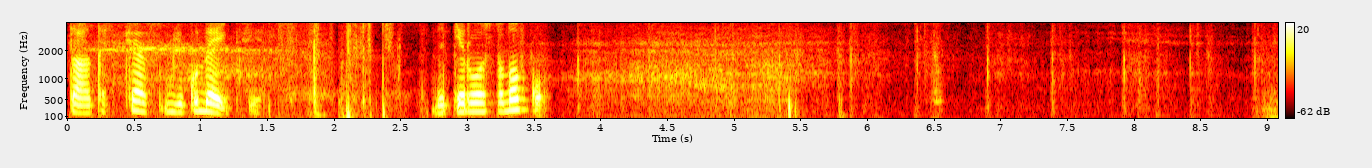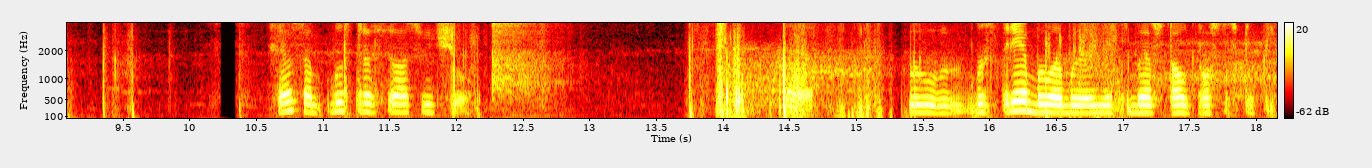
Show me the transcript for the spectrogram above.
Так, а сейчас мне куда идти? На первую остановку? Сейчас я быстро все освещу. Э, быстрее было бы, если бы я встал просто в тупик.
